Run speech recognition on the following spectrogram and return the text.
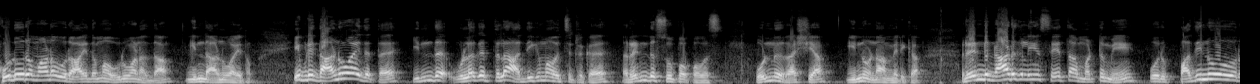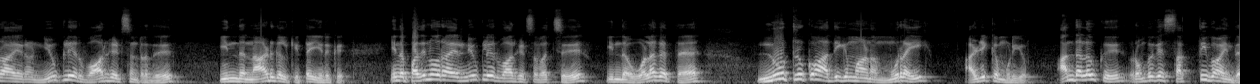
கொடூரமான ஒரு ஆயுதமாக உருவானது தான் இந்த அணு ஆயுதம். இப்படி இந்த அணு ஆயுதத்தை இந்த உலகத்தில் அதிகமாக வச்சுட்ருக்க ரெண்டு சூப்பர் பவர்ஸ் ஒன்று ரஷ்யா இன்னொன்று அமெரிக்கா. ரெண்டு நாடுகளையும் சேர்த்தா மட்டுமே ஒரு பதினோராயிரம் நியூக்ளியர் வார்ஹெட்ஸ்ன்றது இந்த நாடுகள் கிட்ட இருக்குது இந்த பதினோராயிரம் நியூக்ளியர் வார்கெட்ஸை வச்சு இந்த உலகத்தை நூற்றுக்கும் அதிகமான முறை அழிக்க முடியும். அந்த அளவுக்கு ரொம்பவே சக்தி வாய்ந்த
